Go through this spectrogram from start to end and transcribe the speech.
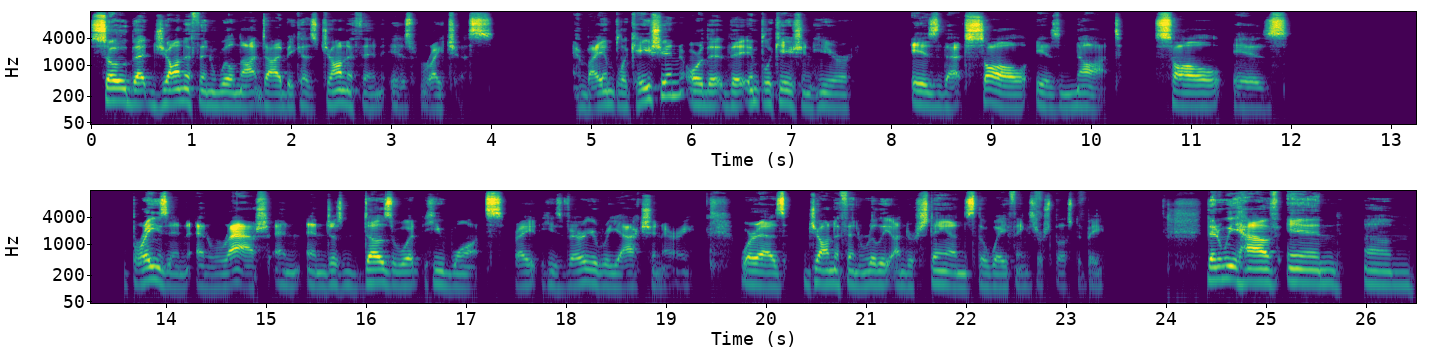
so that Jonathan will not die because Jonathan is righteous. And by implication, or the, the implication here is that Saul is not. Saul is brazen and rash and and just does what he wants right he's very reactionary whereas jonathan really understands the way things are supposed to be then we have in um,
